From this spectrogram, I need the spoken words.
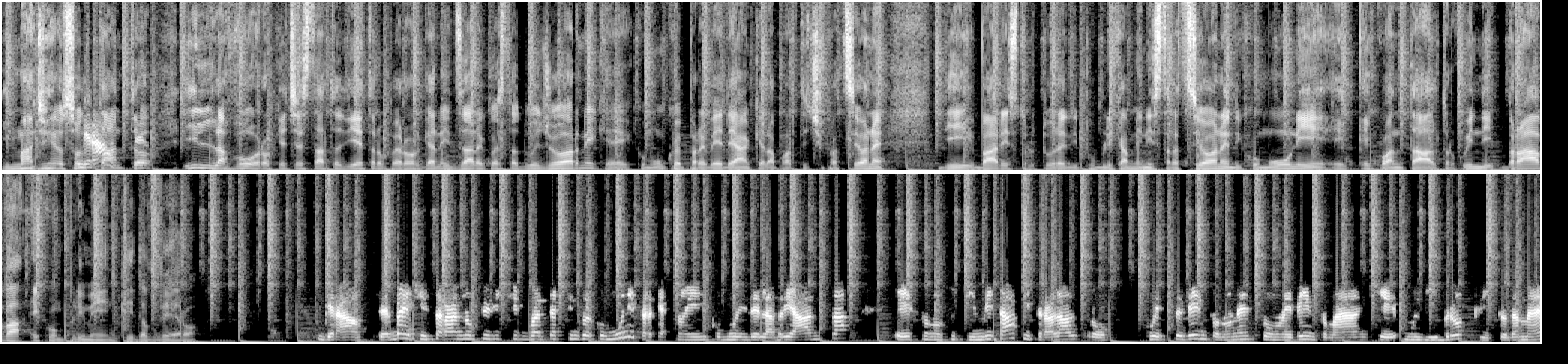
Immagino soltanto Grazie. il lavoro che c'è stato dietro per organizzare questa due giorni, che comunque prevede anche la partecipazione di varie strutture di pubblica amministrazione, di comuni e, e quant'altro. Quindi brava e complimenti, davvero. Grazie. Beh, ci saranno più di 55 comuni perché sono i comuni della Brianza e sono tutti invitati. Tra l'altro questo evento non è solo un evento ma è anche un libro scritto da me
